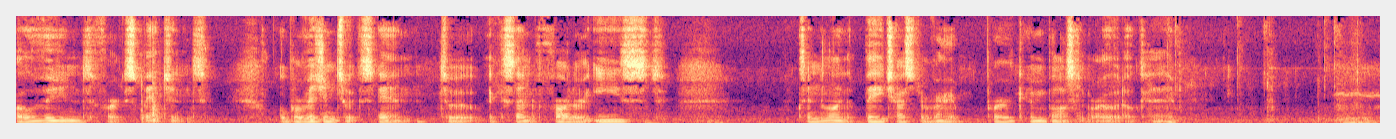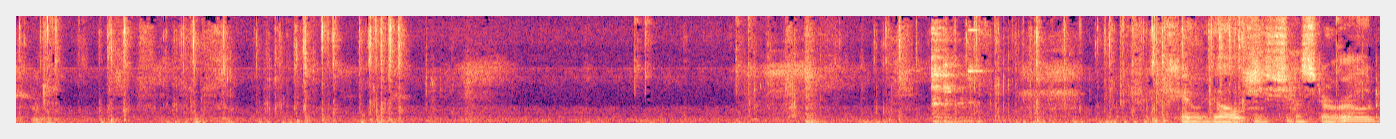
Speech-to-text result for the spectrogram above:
Provisions for expansions. Well, provision to expand to extend farther east. Extend along the Baychester, Ryanburg, and Boston Road. Okay. Here we go, Eastchester Road.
